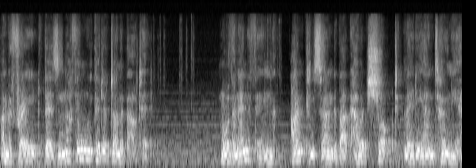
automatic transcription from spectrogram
I'm afraid there's nothing we could have done about it. More than anything, I'm concerned about how it shocked Lady Antonia.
